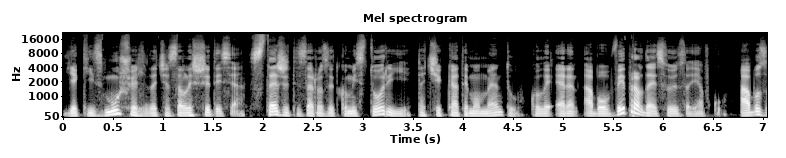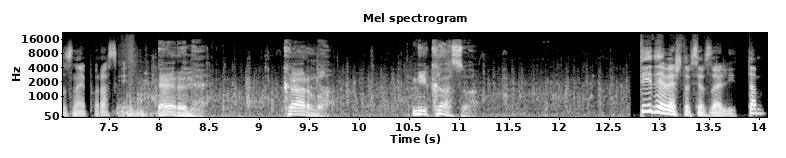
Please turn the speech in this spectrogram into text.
який змушує глядача залишитися, стежити за розвитком історії та чекати моменту, коли Ерен або виправдає свою заявку, або зазнає поразки. Ерене, Карло, Мікасо. Ти де вештався взагалі? Там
